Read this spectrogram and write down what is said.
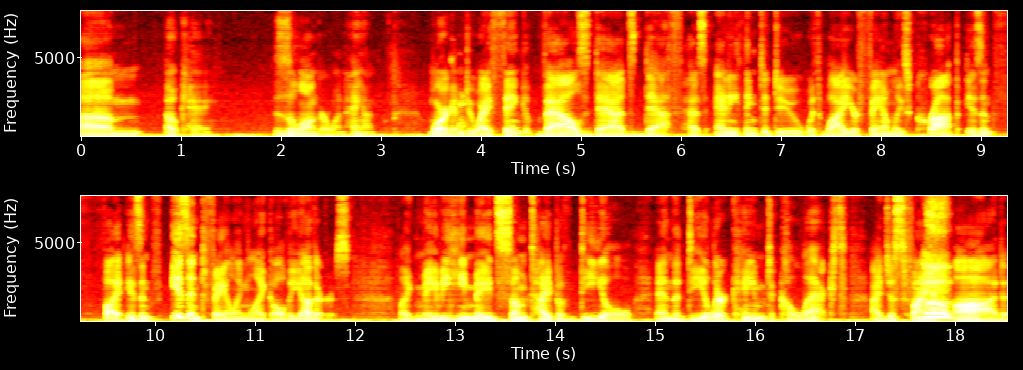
Um, okay. This is a longer one. Hang on. Morgan, do I think Val's dad's death has anything to do with why your family's crop isn't fi- isn't isn't failing like all the others? Like maybe he made some type of deal and the dealer came to collect I just find it odd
